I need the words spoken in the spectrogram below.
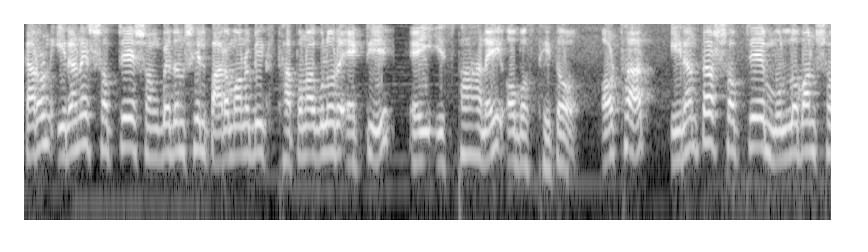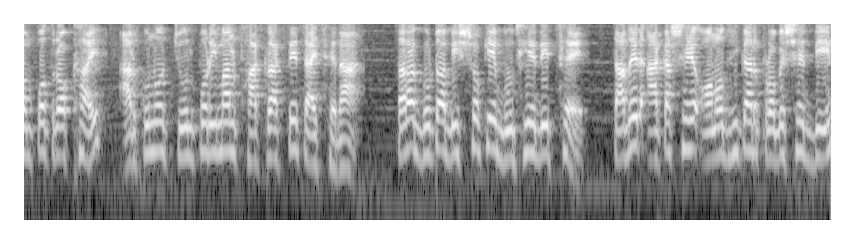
কারণ ইরানের সবচেয়ে সংবেদনশীল পারমাণবিক স্থাপনাগুলোর একটি এই ইস্পাহানেই অবস্থিত। অর্থাৎ ইরান তার সবচেয়ে মূল্যবান সম্পদ রক্ষায় আর কোনো চুল পরিমাণ ফাঁক রাখতে চাইছে না। তারা গোটা বিশ্বকে বুঝিয়ে দিচ্ছে তাদের আকাশে অনধিকার প্রবেশের দিন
